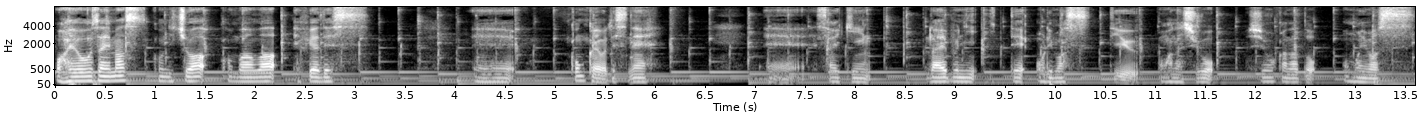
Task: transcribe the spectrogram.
おはようございます。こんにちは。こんばんは。F やです。えー今回はですね、えー最近ライブに行っておりますっていうお話をしようかなと思います。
